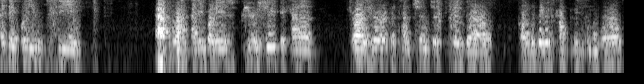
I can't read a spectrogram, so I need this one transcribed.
I think when you see Apple on anybody's peer sheet, it kind of draws your attention just because they are one of the biggest companies in the world.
